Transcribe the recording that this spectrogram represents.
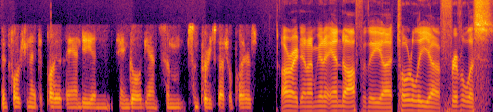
been fortunate to play with Andy and and go against some some pretty special players. All right, and I'm going to end off with a uh, totally uh, frivolous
